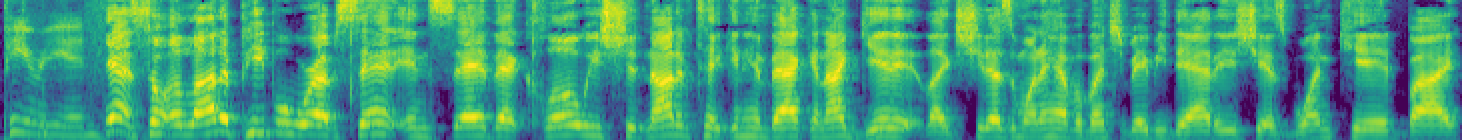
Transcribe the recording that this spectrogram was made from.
Period. Yeah, so a lot of people were upset and said that Khloe should not have taken him back. And I get it. Like, she doesn't want to have a bunch of baby daddies. She has one kid by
